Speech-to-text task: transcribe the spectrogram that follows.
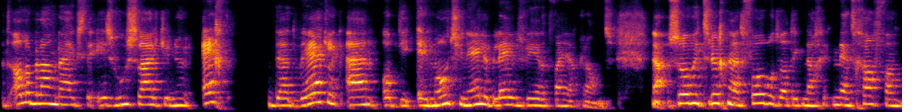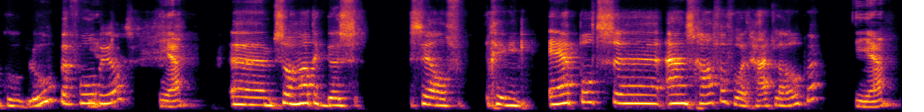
het allerbelangrijkste is hoe sluit je nu echt daadwerkelijk aan op die emotionele belevingswereld van jouw klant. Nou, zo weer terug naar het voorbeeld wat ik net gaf van Coolblue bijvoorbeeld. Ja. Ehm, zo had ik dus zelf ging ik AirPods uh, aanschaffen voor het hardlopen. Ja.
